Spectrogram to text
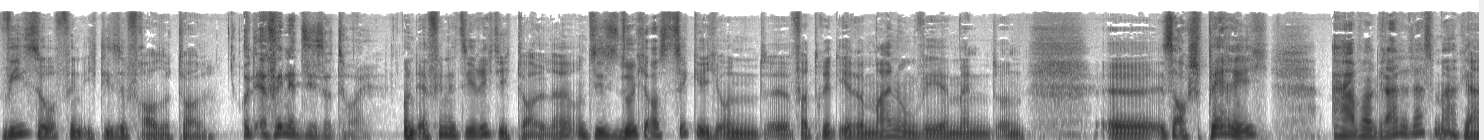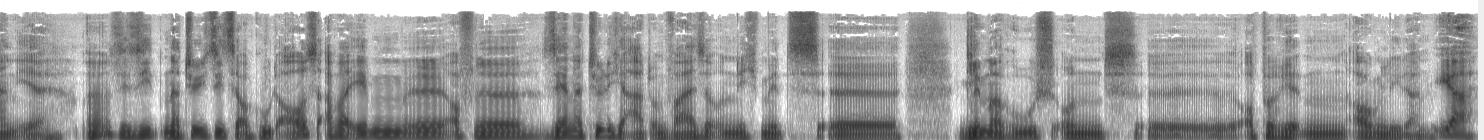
Wieso finde ich diese Frau so toll? Und er findet sie so toll. Und er findet sie richtig toll, ne? Und sie ist durchaus zickig und äh, vertritt ihre Meinung vehement und äh, ist auch sperrig. Aber gerade das mag er an ihr. Ne? Sie sieht, natürlich sieht sie auch gut aus, aber eben äh, auf eine sehr natürliche Art und Weise und nicht mit äh, Glimmerrouge und äh, operierten Augenlidern. Ja.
